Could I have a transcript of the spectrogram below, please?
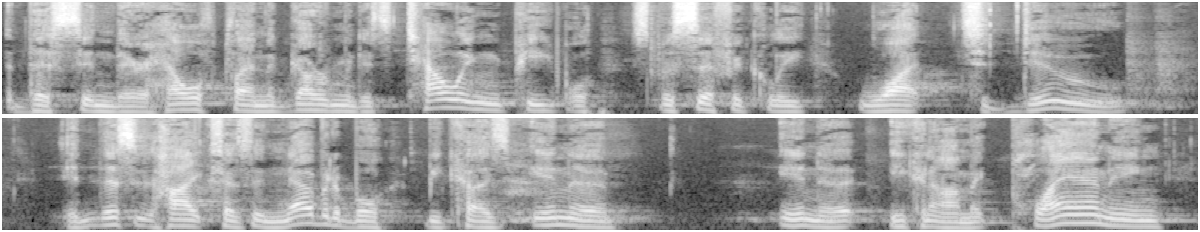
this in their health plan. The government is telling people specifically what to do and this is Hayek says inevitable because in a in a economic planning,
